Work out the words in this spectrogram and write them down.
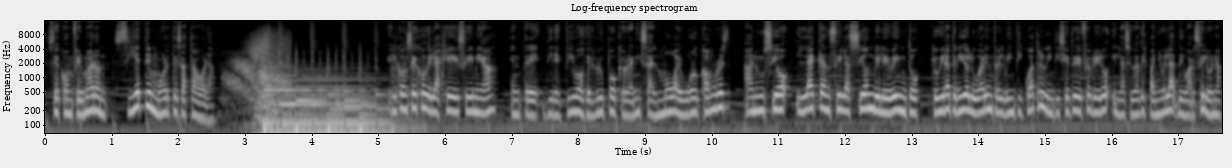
Se confirmaron siete muertes hasta ahora. El Consejo de la GSMA, entre directivos del grupo que organiza el Mobile World Congress, anunció la cancelación del evento que hubiera tenido lugar entre el 24 y 27 de febrero en la ciudad española de Barcelona,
